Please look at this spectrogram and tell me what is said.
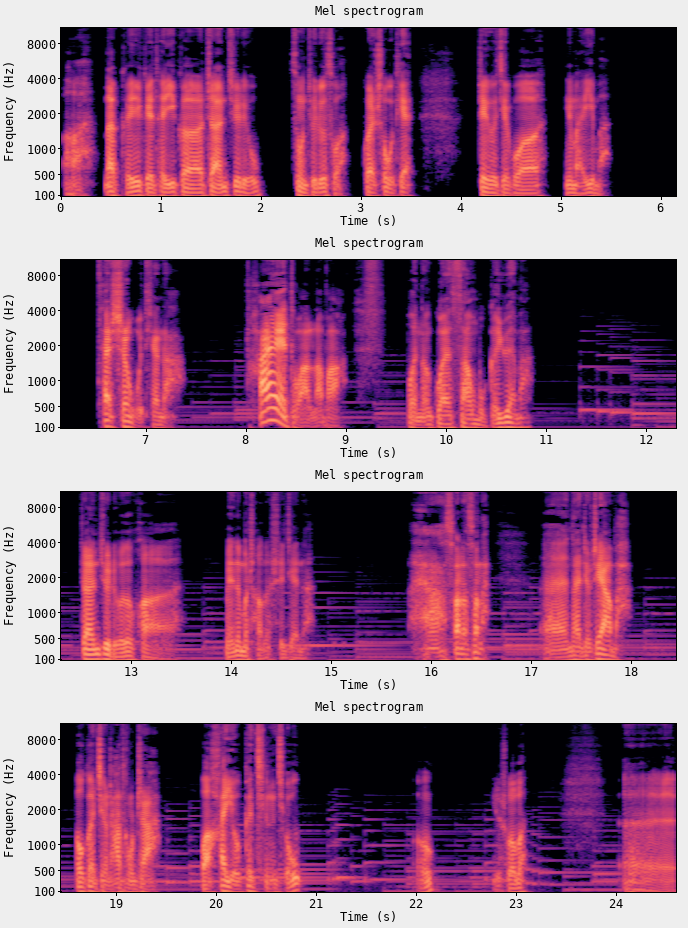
啊，那可以给他一个治安拘留，送拘留所关十五天。这个结果你满意吗？才十五天呐，太短了吧？不能关三五个月吗？治安拘留的话，没那么长的时间呢。哎呀，算了算了，呃，那就这样吧。不过，警察同志啊，我还有个请求。哦，你说吧。呃，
